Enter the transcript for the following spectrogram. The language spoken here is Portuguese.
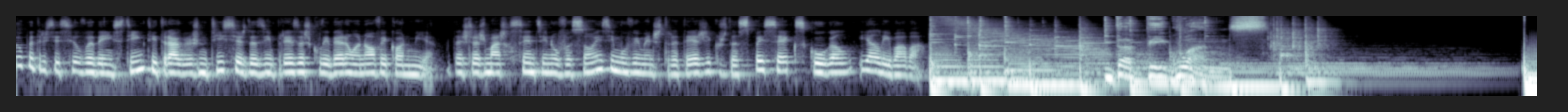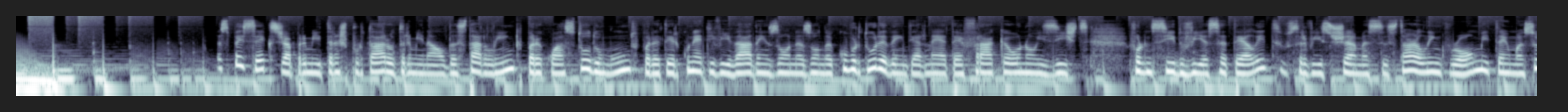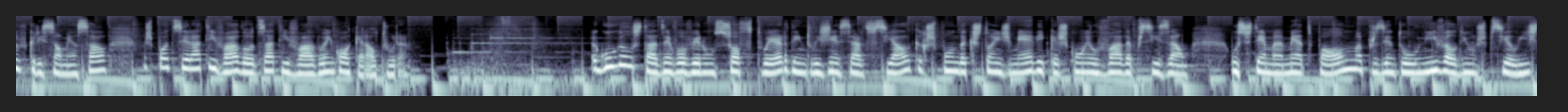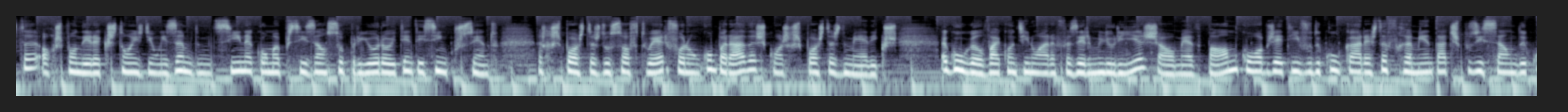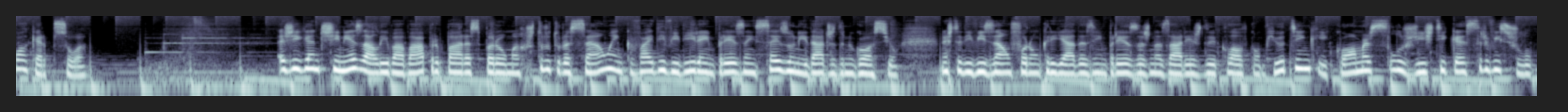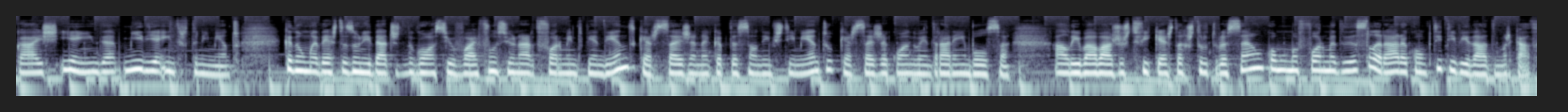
Sou Patrícia Silva da Instinct e trago as notícias das empresas que lideram a nova economia, destas mais recentes inovações e movimentos estratégicos da SpaceX, Google e Alibaba. The Big Ones. A SpaceX já permite transportar o terminal da Starlink para quase todo o mundo para ter conectividade em zonas onde a cobertura da internet é fraca ou não existe. Fornecido via satélite, o serviço chama-se Starlink Roam e tem uma subscrição mensal, mas pode ser ativado ou desativado em qualquer altura. A Google está a desenvolver um software de inteligência artificial que responde a questões médicas com elevada precisão. O sistema MedPalm apresentou o nível de um especialista ao responder a questões de um exame de medicina com uma precisão superior a 85%. As respostas do software foram comparadas com as respostas de médicos. A Google vai continuar a fazer melhorias ao MedPalm com o objetivo de colocar esta ferramenta à disposição de qualquer pessoa. A gigante chinesa Alibaba prepara-se para uma reestruturação em que vai dividir a empresa em seis unidades de negócio. Nesta divisão foram criadas empresas nas áreas de cloud computing, e-commerce, logística, serviços locais e ainda mídia e entretenimento. Cada uma destas unidades de negócio vai funcionar de forma independente, quer seja na captação de investimento, quer seja quando entrarem em bolsa. A Alibaba justifica esta reestruturação como uma forma de acelerar a competitividade de mercado.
